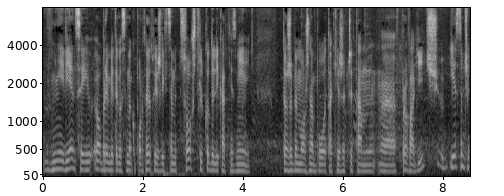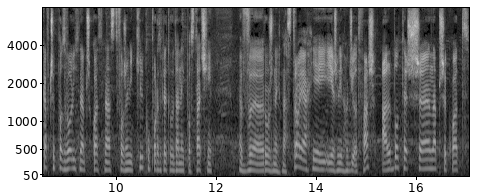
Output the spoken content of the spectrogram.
w mniej więcej obrębie tego samego portretu, jeżeli chcemy coś tylko delikatnie zmienić, to żeby można było takie rzeczy tam e, wprowadzić. Jestem ciekaw, czy pozwoli to na przykład na stworzenie kilku portretów danej postaci w różnych nastrojach jej, jeżeli chodzi o twarz, albo też e, na przykład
